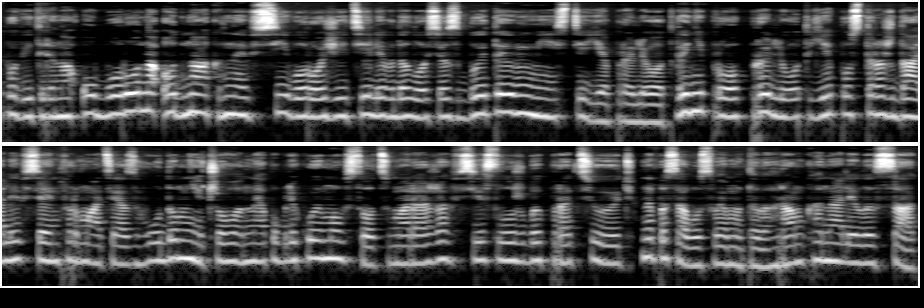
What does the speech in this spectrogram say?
протиповітряна оборона. Однак не всі ворожі цілі вдалося збити. В місті є прильот. Дніпро прильот є постраждалі. Вся інформація згодом нічого не публікуємо в соцмережах. Всі служби працюють. Написав у своєму телеграм-каналі Лисак.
